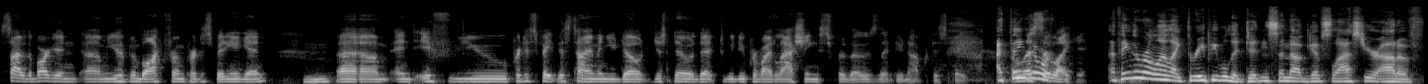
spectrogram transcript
side of the bargain, um, you have been blocked from participating again. Mhm. Um, and if you participate this time and you don't, just know that we do provide lashings for those that do not participate, I think there were, like it. I think there were only like three people that didn't send out gifts last year out of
